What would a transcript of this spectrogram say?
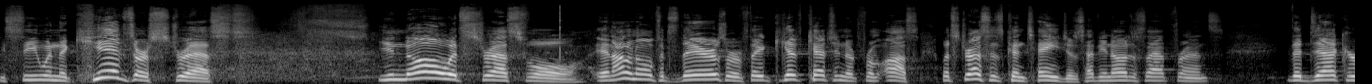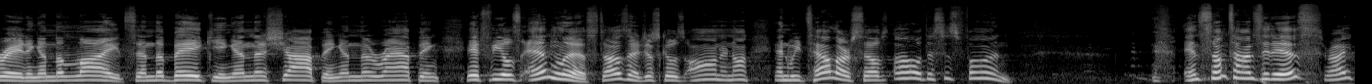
You see, when the kids are stressed, you know it's stressful. And I don't know if it's theirs or if they get catching it from us, but stress is contagious. Have you noticed that, friends? The decorating and the lights and the baking and the shopping and the wrapping. It feels endless, doesn't it? It just goes on and on. And we tell ourselves, oh, this is fun. And sometimes it is, right?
